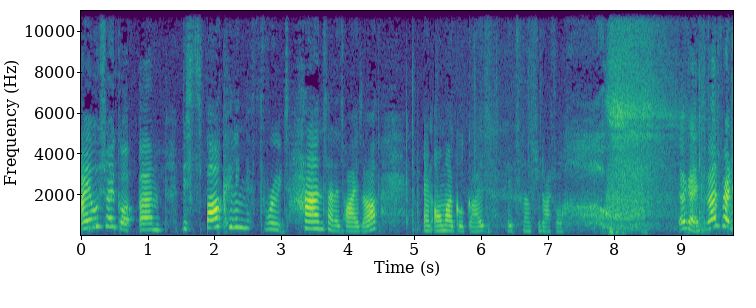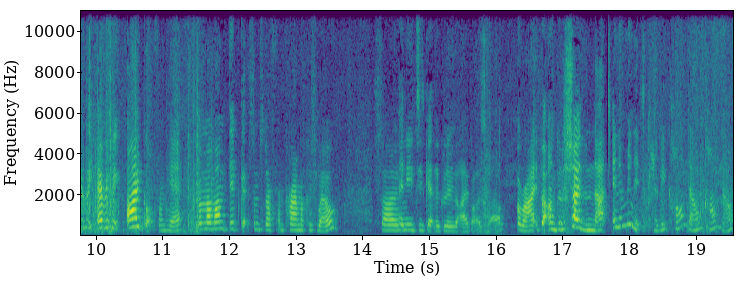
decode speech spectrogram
I also got um this sparkling fruit hand sanitizer, and oh my god, guys, it smells to die for. Okay, so that's practically everything I got from here. But my mum did get some stuff from Primark as well. So, and you did get the glue that I got as well. alright, but I'm going to show them that in a minute, Chloe. Calm down, calm down.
